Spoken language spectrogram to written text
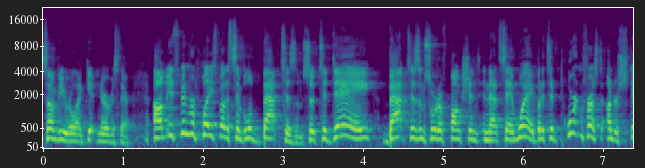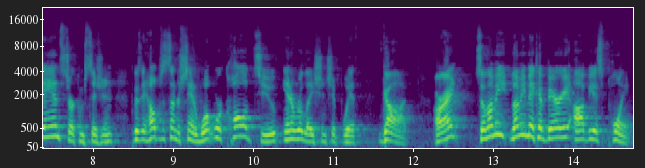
Some of you are like getting nervous there. Um, it's been replaced by the symbol of baptism. So today, baptism sort of functions in that same way, but it's important for us to understand circumcision because it helps us understand what we're called to in a relationship with God. All right? So let me let me make a very obvious point.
